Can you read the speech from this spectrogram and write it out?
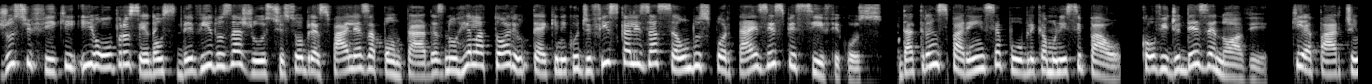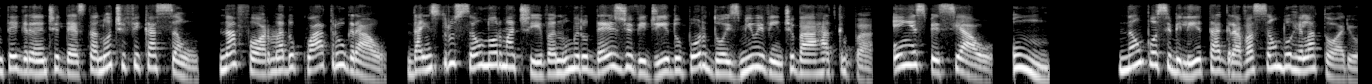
justifique e ou proceda aos devidos ajustes sobre as falhas apontadas no relatório técnico de fiscalização dos portais específicos da Transparência Pública Municipal, COVID-19, que é parte integrante desta notificação, na forma do 4 grau da Instrução Normativa número 10 dividido por 2020/CPA, em especial, 1. Não possibilita a gravação do relatório.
